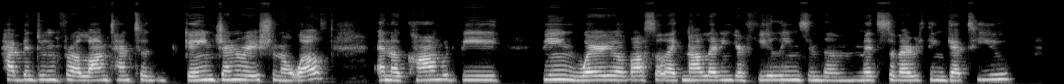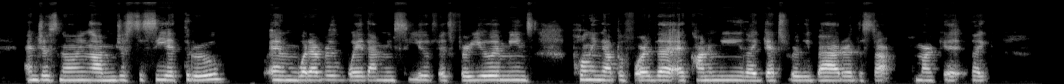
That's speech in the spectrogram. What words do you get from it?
have been doing for a long time to gain generational wealth. And a con would be being wary of also like not letting your feelings in the midst of everything get to you and just knowing um just to see it through and whatever way that means to you if it's for you it means pulling out before the economy like gets really bad or the stock market like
